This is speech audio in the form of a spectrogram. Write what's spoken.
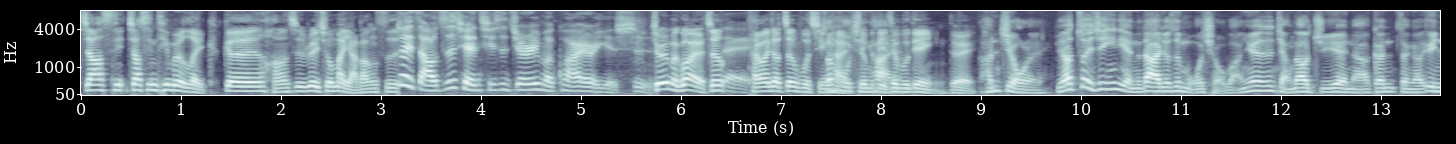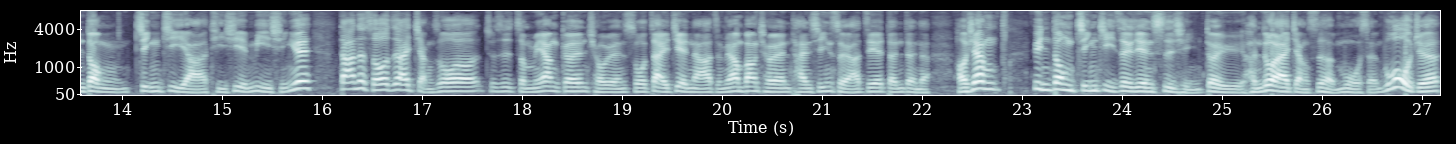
，Justin Justin Timberlake 跟好像是瑞秋麦亚当斯。最早之前其实 Jerry Maguire 也是，Jerry Maguire 征台湾叫征服青海，征服这部电影，对，很久嘞。比较最近一点的大概就是魔球吧，因为是讲到 GN 啊，跟整个运动经济啊体系的秘辛，因为大家那时候在讲说，就是怎么样跟球员说再见啊，怎么样帮球员谈薪水啊。这些等等的，好像运动经济这件事情对于很多人来讲是很陌生。不过，我觉得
